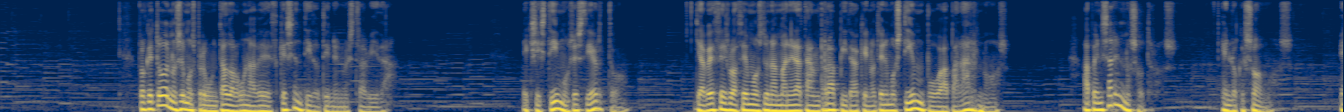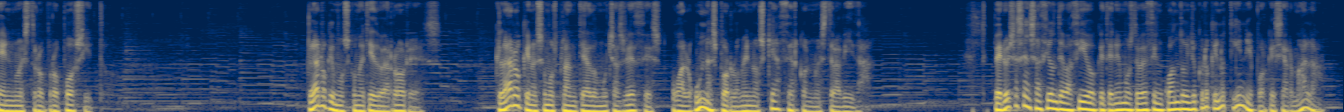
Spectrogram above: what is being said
Porque todos nos hemos preguntado alguna vez qué sentido tiene nuestra vida. Existimos, es cierto, y a veces lo hacemos de una manera tan rápida que no tenemos tiempo a pararnos, a pensar en nosotros, en lo que somos, en nuestro propósito. Claro que hemos cometido errores, claro que nos hemos planteado muchas veces, o algunas por lo menos, qué hacer con nuestra vida. Pero esa sensación de vacío que tenemos de vez en cuando yo creo que no tiene por qué ser mala.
